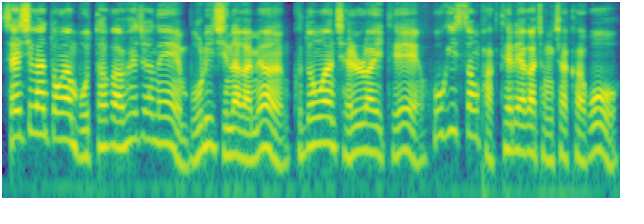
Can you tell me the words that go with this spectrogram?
3시간 동안 모터가 회전해 물이 지나가면 그동안 젤라이트에 호기성 박테리아가 정착하고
